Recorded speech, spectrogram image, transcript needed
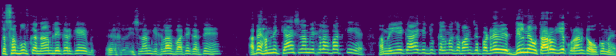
تصوف کا نام لے کر کے، اسلام کے خلاف باتیں کرتے ہیں۔ ابے ہم نے کیا اسلام کے خلاف بات کی ہے؟ ہم نے یہ کہا ہے کہ جو کلمہ زبان سے پڑھ رہے ہوئے دل میں اتارو، یہ قرآن کا حکم ہے۔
